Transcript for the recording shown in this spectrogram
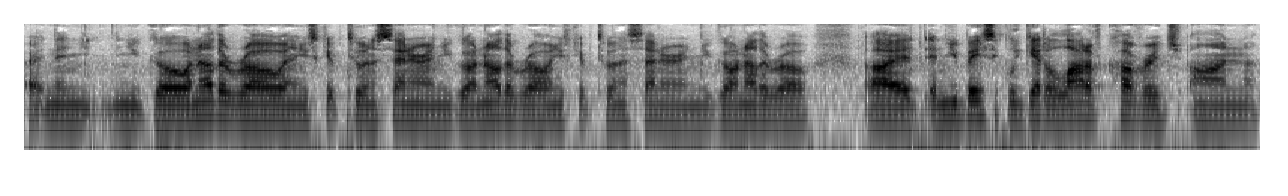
Right, and then you, then you, go another row and you skip two in the center, and you go another row and you skip two in the center, and you go another row, uh, and you basically get a lot of coverage on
